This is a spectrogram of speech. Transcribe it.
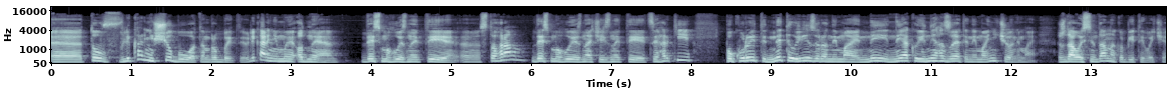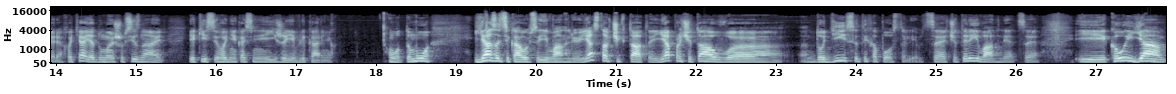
е, то в лікарні що було там робити? В лікарні ми одне десь могли знайти е, 100 грам, десь могли, значить, знайти цигарки, покурити. Ні телевізора немає, ні ніякої ні газети немає, нічого немає. Ждали сніданок, обід і вечеря. Хоча я думаю, що всі знають, які сьогодні яка сьогодні їжа є в лікарнях. От, тому я зацікавився Євангелією, я став читати, я прочитав е, до дій святих апостолів. Це чотири Євангелія. Це... І коли я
